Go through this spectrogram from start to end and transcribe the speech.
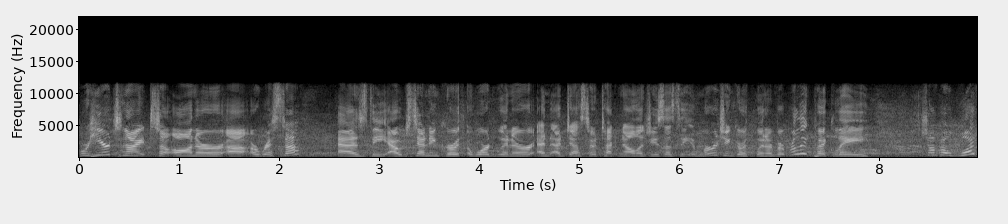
We're here tonight to honor uh, Arista, as the Outstanding Growth Award winner and Adesto Technologies as the Emerging Growth winner. But really quickly, Shampa, what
